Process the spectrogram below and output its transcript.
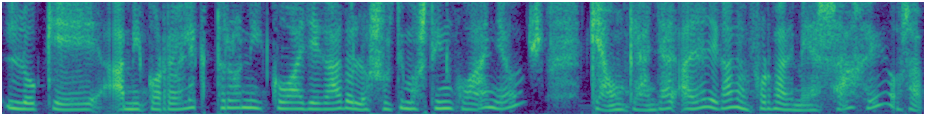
lo que a mi correo electrónico ha llegado en los últimos cinco años, que aunque haya, llegado en forma de mensaje, o sea,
